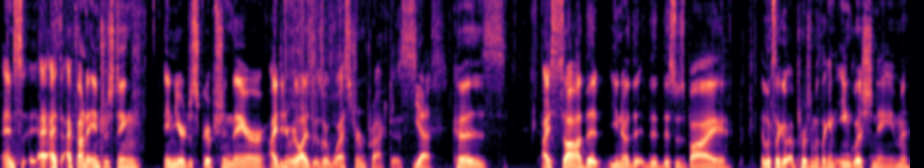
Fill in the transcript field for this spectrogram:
And so, I, I found it interesting in your description there. I didn't realize it was a Western practice Yes. because I saw that you know that that this was by. It looks like a, a person with like an English name,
